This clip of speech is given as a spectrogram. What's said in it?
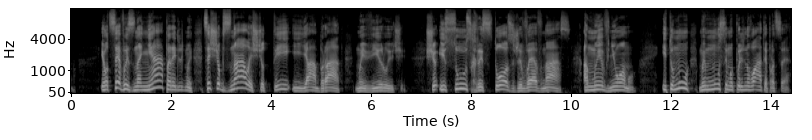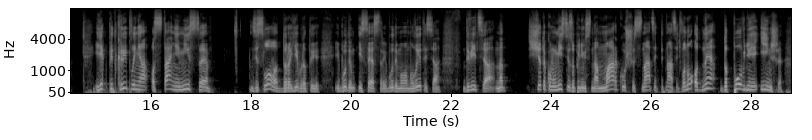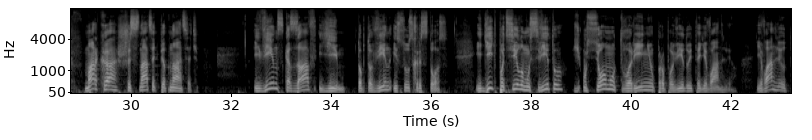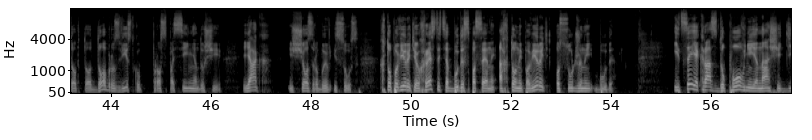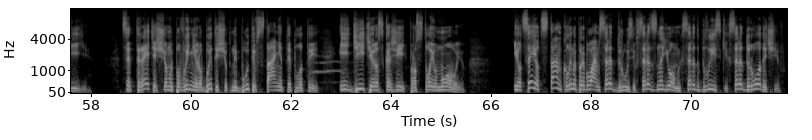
І оце визнання перед людьми, це щоб знали, що ти і я, брат, ми віруючі, що Ісус Христос живе в нас, а ми в ньому. І тому ми мусимо пильнувати про це. І як підкріплення, останнє місце зі слова, дорогі брати, і будемо і сестри, і будемо молитися. Дивіться, на ще такому місці зупинюсь на Марку 16:15. Воно одне доповнює інше. Марка 16:15. І він сказав їм, тобто він, Ісус Христос, ідіть по цілому світу й усьому творінню проповідуйте Євангелію. Євангелію, тобто добру звістку про спасіння душі, як і що зробив Ісус. Хто повірить і охреститься, буде спасений, а хто не повірить, осуджений буде. І це якраз доповнює наші дії. Це третє, що ми повинні робити, щоб не бути в стані теплоти. Ідіть і розкажіть простою мовою. І оцей от стан, коли ми перебуваємо серед друзів, серед знайомих, серед близьких, серед родичів,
